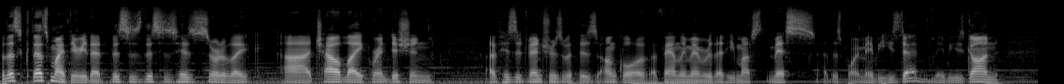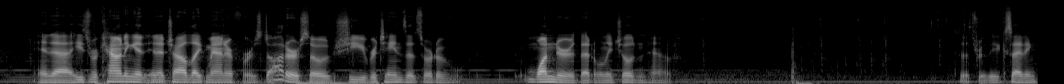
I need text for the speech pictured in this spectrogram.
But that's that's my theory that this is this is his sort of like uh, childlike rendition of his adventures with his uncle, a family member that he must miss at this point. Maybe he's dead. Maybe he's gone, and uh, he's recounting it in a childlike manner for his daughter, so she retains that sort of wonder that only children have. So that's really exciting.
